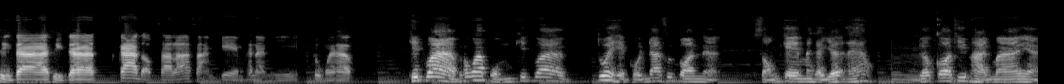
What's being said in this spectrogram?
ถึงจะถึงจะกล้าดรอปซาร่าสามเกมขนาดนี้ถูกไหมครับ คิดว่าเพราะว่าผมคิดว่าด้วยเหตุผลด้านฟุตบอลเนี่ยสองเกมมันก็เยอะแล้ว แล้วก็ที่ผ่านมาเนี่ย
